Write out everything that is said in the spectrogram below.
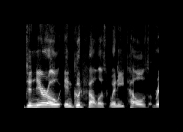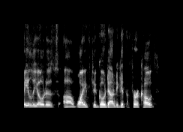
De Niro in Goodfellas when he tells Ray Liotta's uh, wife to go down to get the fur coats.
